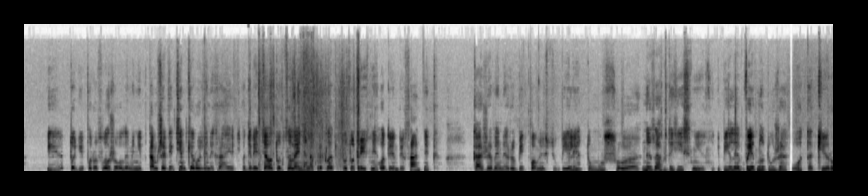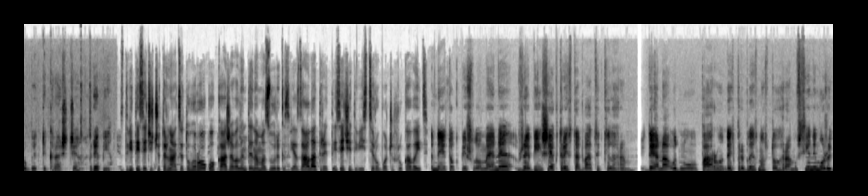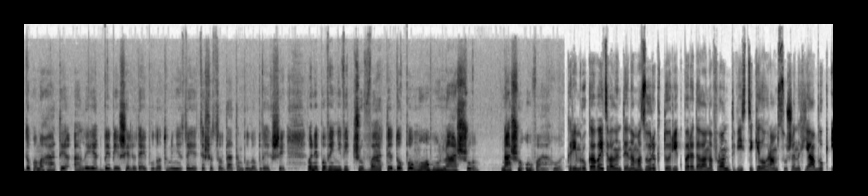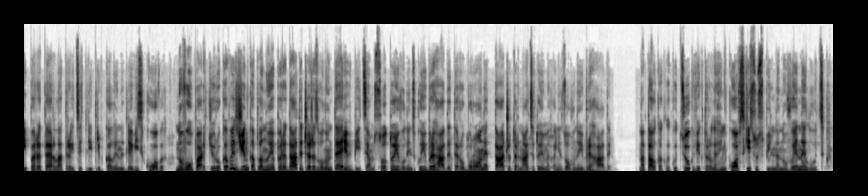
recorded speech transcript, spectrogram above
І тоді порозложували мені, там вже відтінки ролі не грають. От дивіться, отут зелені, наприклад, отут різні. Один десантник каже, ви не робіть повністю білі, тому що не завжди є сніг. Біле видно дуже. Отакі робити краще рябі. З 2014 року, каже Валентина Мазурик, зв'язала 3200 робочих рукавиць. Ниток пішло в мене вже більше як 320 кілограм. Йде на одну пару десь приблизно 100 грам. Всі не можуть допомагати, але якби більше людей було, то мені здається, що солдатам було б легше. Вони повинні відчувати допомогу нашу, нашу увагу. Крім рукавиць, Валентина Мазурик торік передала на фронт 200 кілограм сушених яблук і перетерла 30 літрів калини для військових. Нову партію рукавиць жінка планує передати через волонтерів бійцям 100-ї Волинської бригади тероборони та 14-ї механізованої бригади. Наталка Кликуцюк, Віктор Легеньковський, Суспільне новини, Луцьк.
